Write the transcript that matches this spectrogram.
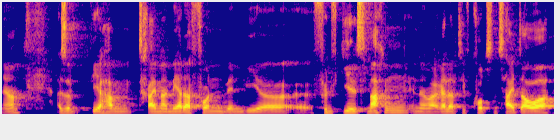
Ja? Also wir haben dreimal mehr davon, wenn wir äh, fünf Deals machen in einer relativ kurzen Zeitdauer,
